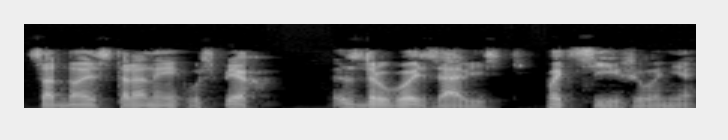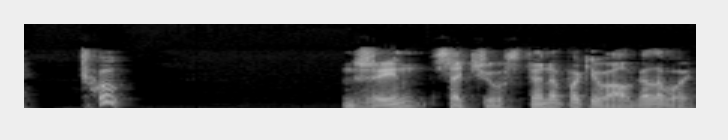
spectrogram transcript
С одной стороны успех, с другой зависть, подсиживание. Фу! Джин сочувственно покивал головой.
